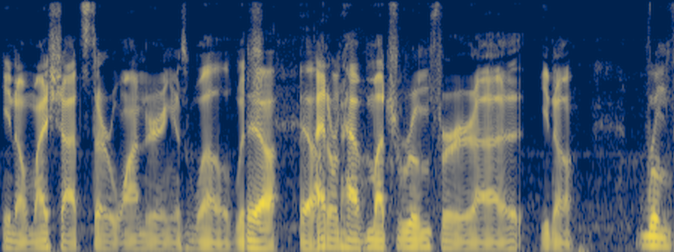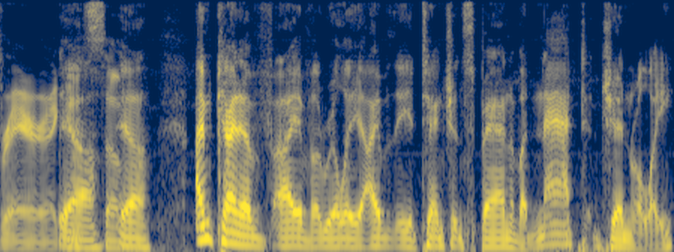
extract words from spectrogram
you know my shots start wandering as well, which Yeah, yeah. I don't have much room for uh, you know room for error. I Yeah, guess so. yeah. I'm kind of. I have a really. I have the attention span of a gnat generally,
